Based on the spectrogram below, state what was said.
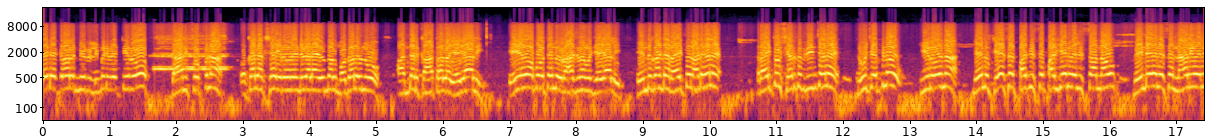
ఏడు ఎకరాలు మీరు లిమిట్ పెట్టిర్రు. దాని చొప్పున ఒక లక్ష ఇరవై రెండు వేల ఐదు వందలు మొదలు నువ్వు అందరి ఖాతాలో వేయాలి. వేయకపోతే నువ్వు రాజీనామా చేయాలి. ఎందుకంటే రైతులు అడగలే. రైతులు షరతు విధించాలి. నువ్వు చెప్పినావు. ఈ రోజున నేను కేసీఆర్ పది ఇస్తే పదిహేను వేలు ఇస్తా అన్నావు. రెండు వేలు ఇస్తే నాలుగు వేలు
